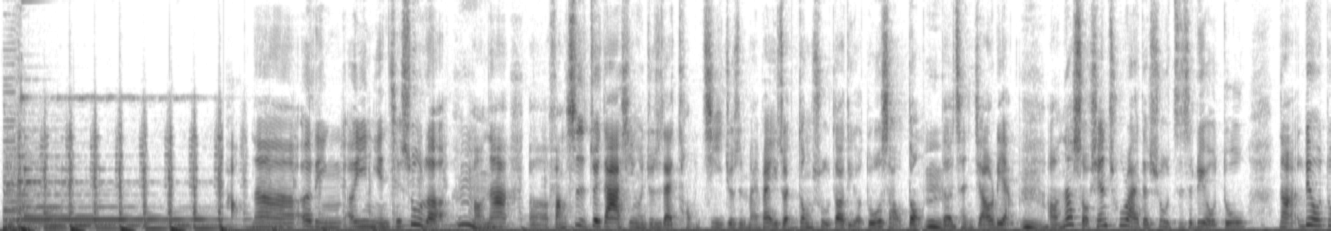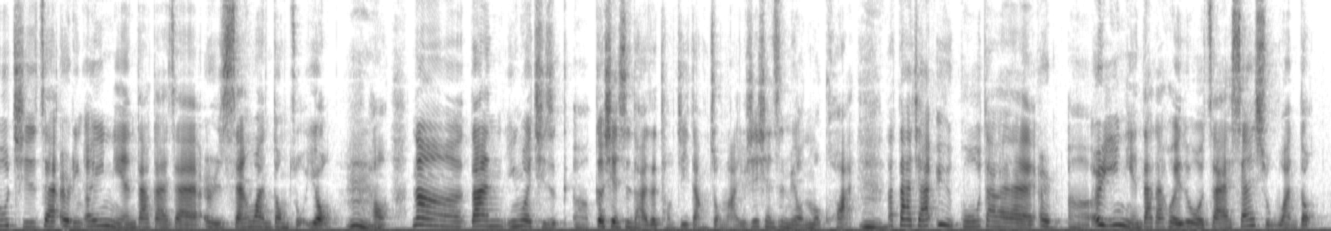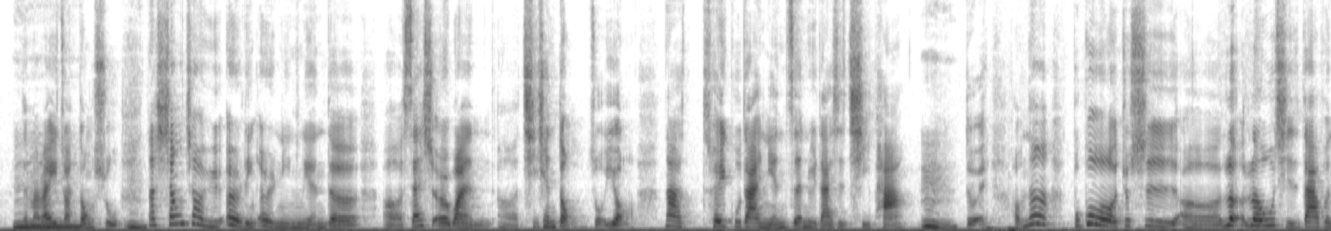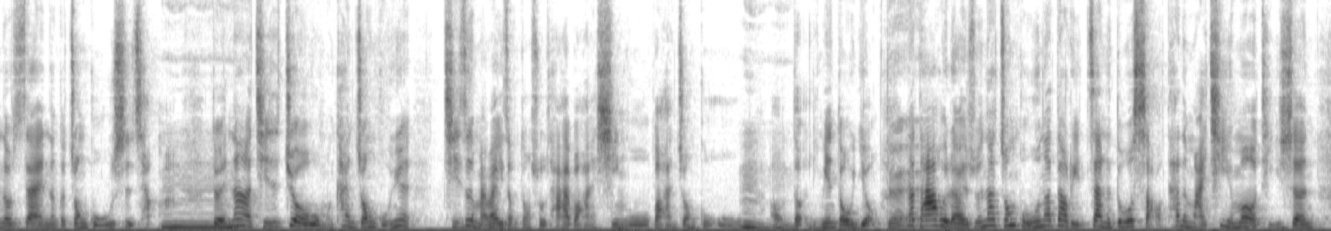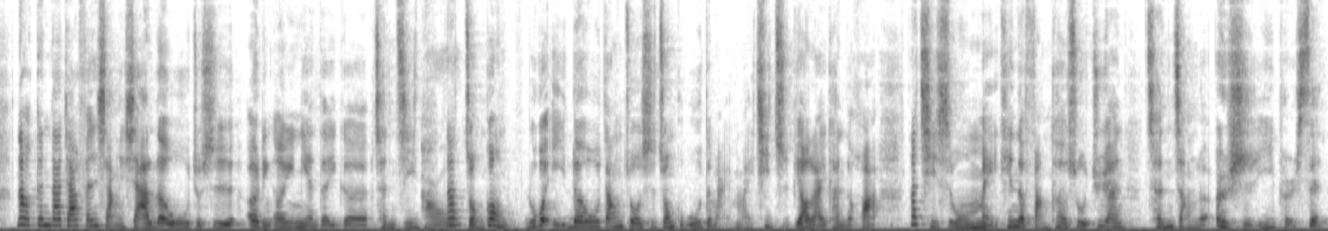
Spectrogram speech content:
好，那二零二一年结束了。好，那呃，房市最大的新闻就是在统计，就是买卖一转动数到底有多少栋的成交量。嗯，好，那首先出来的数字是六都。那六都其实在二零二一年大概在二十三万栋左右。嗯，好，那当然因为其实呃各县市都还在统计当中啦，有些县市没有那么快。嗯，那大家预估大概二呃二一年大概会落在三十五万栋。的买卖一转动数，那相较于二零二零年的呃三十二万呃七千栋左右，那推估大概年增率大概是七趴。嗯，对。好，那不过就是呃乐乐屋其实大部分都是在那个中古屋市场嘛。嗯。对，那其实就我们看中古，因为。其实这个买卖一种动数，它还包含新屋、包含中古屋，嗯，哦，的里面都有。对。那大家会了解说，那中古屋那到底占了多少？它的买气有没有提升？那跟大家分享一下乐屋就是二零二一年的一个成绩。好。那总共如果以乐屋当做是中古屋的买买气指标来看的话，那其实我们每天的访客数居然成长了二十一 percent。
